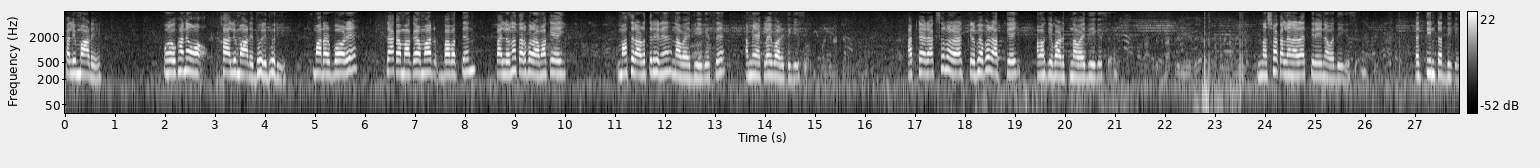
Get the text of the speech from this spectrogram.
খালি মারে। ওখানে খালি মারে ধরি ধরি। মারার পরে টাকা মাকে আমার বাবার তেন পাইলো না, তারপর আমাকে এই মাছের আড়তের হেনে নাবাই দিয়ে গেছে। আমি একলাই বাড়িতে গেছি। আটকায় রাখছো না আটকের ব্যাপার রাতকেই আমাকে বাড়িতে নামাই দিয়ে গেছে। না, সকালে না, রাত্রিরেই নামা দিয়ে গেছে। তিনটার দিকে।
